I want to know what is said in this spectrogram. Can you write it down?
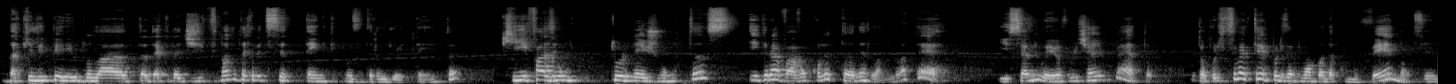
daquele período lá da década de. final da década de 70 começo da década de 80, que faziam um turnê juntas e gravavam coletâneas lá na Inglaterra. Isso é New Wave of British Heavy Metal. Então por isso você vai ter, por exemplo, uma banda como Venom, se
